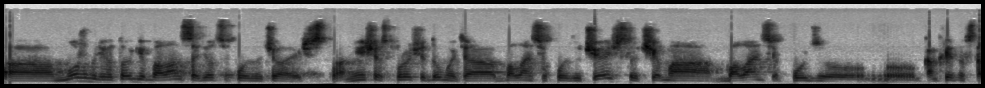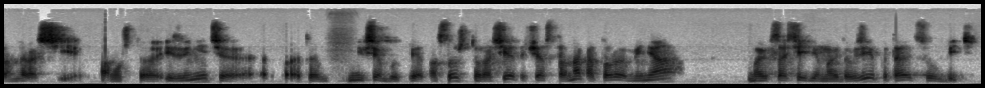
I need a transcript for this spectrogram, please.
А, может быть, в итоге баланс сойдется в пользу человечества. Мне сейчас проще думать о балансе в пользу человечества, чем о балансе в пользу э, конкретной страны России. Потому что, извините, это не всем будет приятно слышать, что Россия — это часть страна, которая меня, моих соседей, моих друзей пытается убить.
